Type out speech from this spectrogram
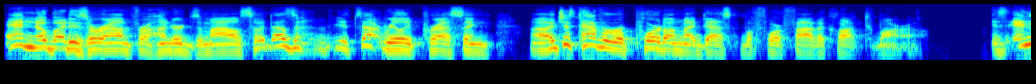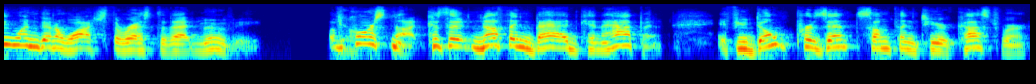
and nobody's around for hundreds of miles, so it doesn't. It's not really pressing. Uh, just have a report on my desk before five o'clock tomorrow. Is anyone going to watch the rest of that movie? Of course not, because nothing bad can happen. If you don't present something to your customer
